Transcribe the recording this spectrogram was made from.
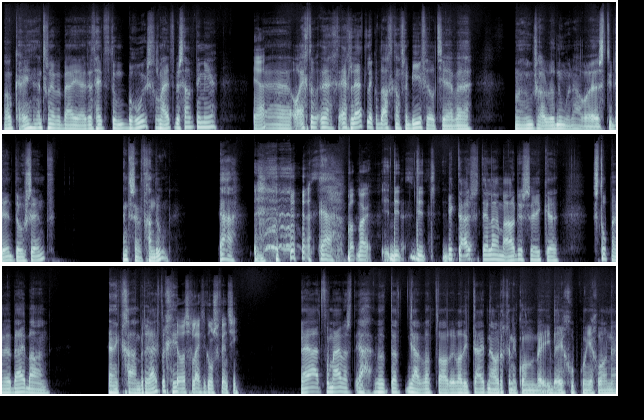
Oké, en toen hebben we bij, eh, dat heette toen Broers, volgens mij het bestaat het niet meer. Ja. Eh, oh, echt, echt, echt letterlijk op de achterkant van een bierveeltje hebben hoe zouden we dat noemen? Nou, eh, student, docent. En toen zijn we het gaan doen. Ja, ja. Wat, maar dit, dit, Ik thuis vertellen aan mijn ouders, ik eh, stop met mijn bijbaan. En ik ga een bedrijf dat beginnen. was gelijk de consequentie. Nou ja, het, voor mij was het, ja, dat, dat, ja wat we hadden, wat ik tijd nodig. En ik kon bij IB-groep kon je gewoon eh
